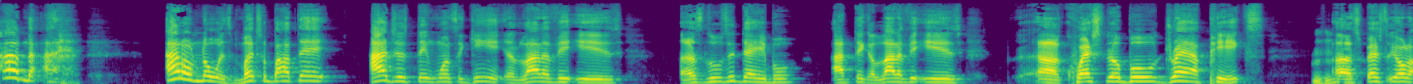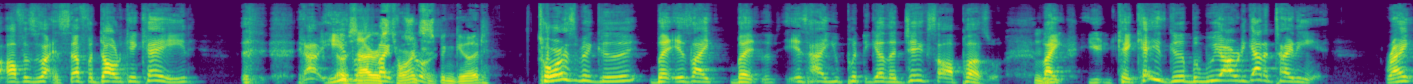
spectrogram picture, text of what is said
I'm not, I, don't know as much about that. I just think once again a lot of it is us losing Daboll. I think a lot of it is uh, questionable draft picks, mm-hmm. uh, especially on the offensive side, except for Dalton Kincaid. He's O'Cyrus like, Torrence sure. has been good. Torrence been good, but it's like, but it's how you put together a jigsaw puzzle. Mm-hmm. Like you, KK's good, but we already got a tight end right?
